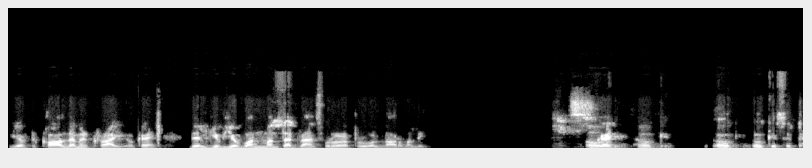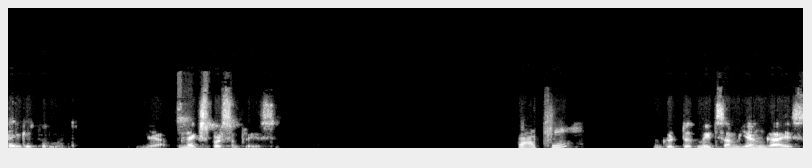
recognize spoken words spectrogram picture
You have to call them and cry, okay? They'll give you one month advance parole approval normally. Okay? Okay, okay, okay, okay, sir. Thank you so much. Yeah. Next person, please. Prachi. Good to meet some young guys,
